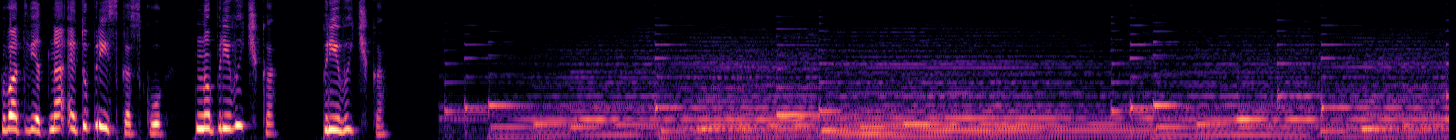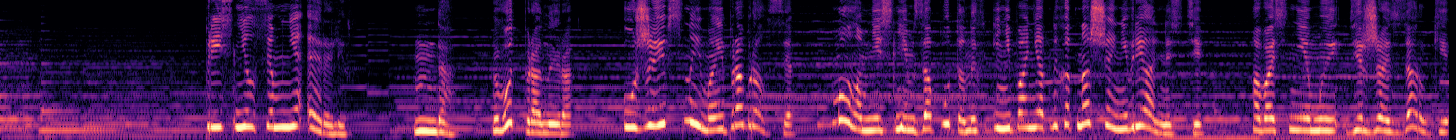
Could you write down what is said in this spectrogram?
в ответ на эту присказку, но привычка, привычка. Приснился мне Эрелев. Да, вот проныра. Уже и в сны мои пробрался. Мало мне с ним запутанных и непонятных отношений в реальности. А во сне мы, держась за руки,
